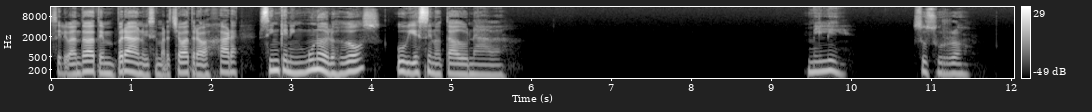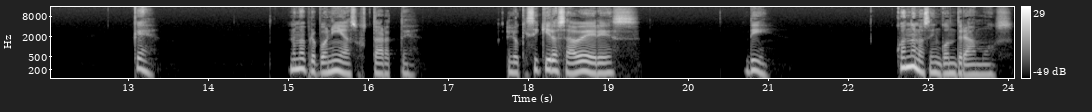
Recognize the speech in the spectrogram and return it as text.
se levantaba temprano y se marchaba a trabajar sin que ninguno de los dos hubiese notado nada. Milly susurró. ¿Qué? No me proponía asustarte. Lo que sí quiero saber es... Di, ¿cuándo nos encontramos?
